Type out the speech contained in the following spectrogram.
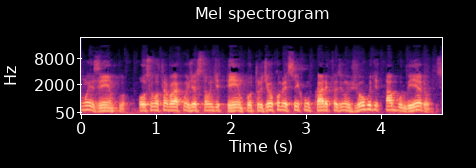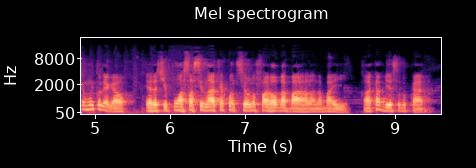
um exemplo. Ou se eu vou trabalhar com gestão de tempo. Outro dia eu conversei com um cara que fazia um jogo de tabuleiro. Isso é muito legal. Era tipo um assassinato que aconteceu no Farol da Barra, lá na Bahia. A cabeça do cara. O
